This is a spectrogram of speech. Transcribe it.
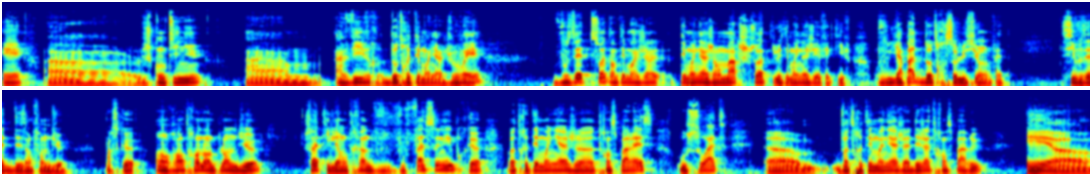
Et euh, je continue à, vivre d'autres témoignages. Vous voyez? Vous êtes soit un témoignage, en marche, soit le témoignage est effectif. Il n'y a pas d'autre solution en fait. Si vous êtes des enfants de Dieu. Parce que en rentrant dans le plan de Dieu, soit il est en train de vous, façonner pour que votre témoignage euh, transparaisse, ou soit votre témoignage a déjà transparu et euh,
